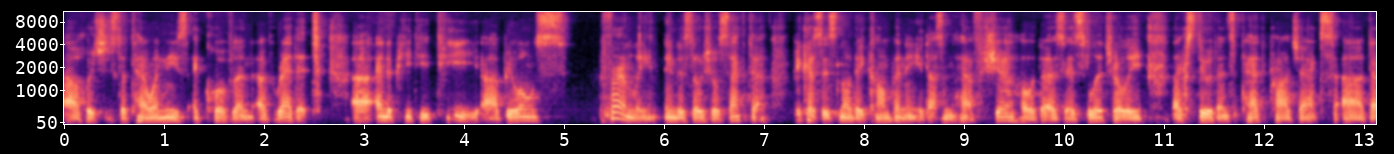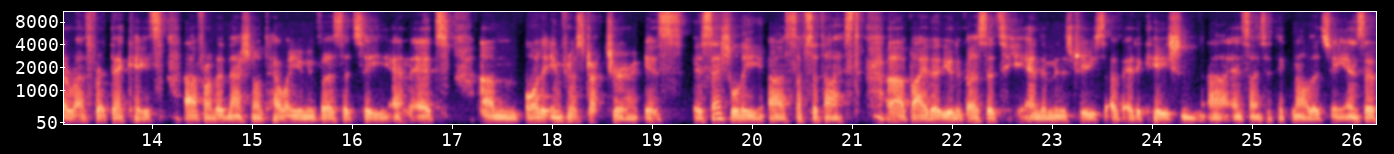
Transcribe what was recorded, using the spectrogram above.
uh, which is the Taiwanese equivalent of Reddit. Uh, and the PTT uh, belongs firmly in the social sector because it's not a company. It doesn't have shareholders. It's literally like students' pet projects uh, that runs for decades uh, from the National Taiwan University, and it's um, all the infrastructure is essentially uh, subsidized uh, by the university and the ministries of education uh, and science and technology. And so,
